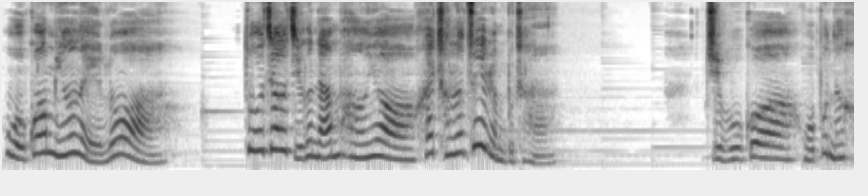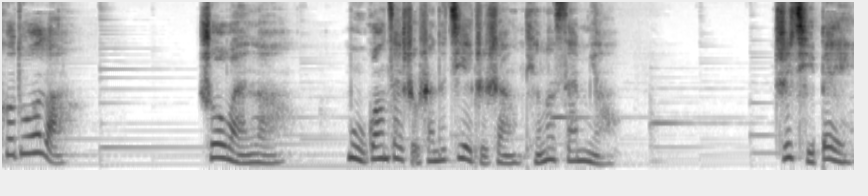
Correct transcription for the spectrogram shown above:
我光明磊落，多交几个男朋友还成了罪人不成？只不过我不能喝多了。说完了，目光在手上的戒指上停了三秒，直起背，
